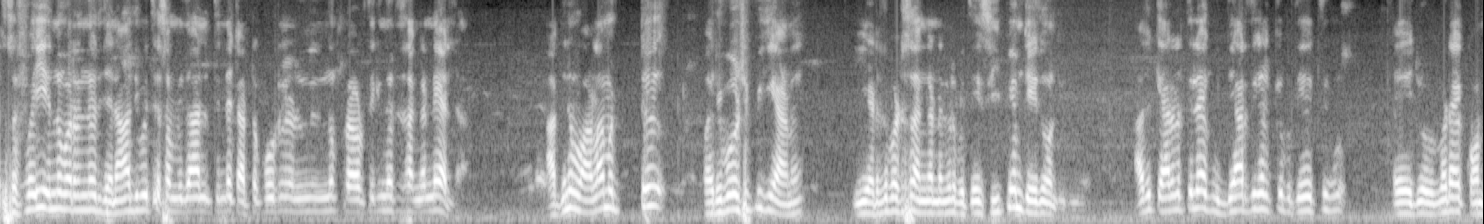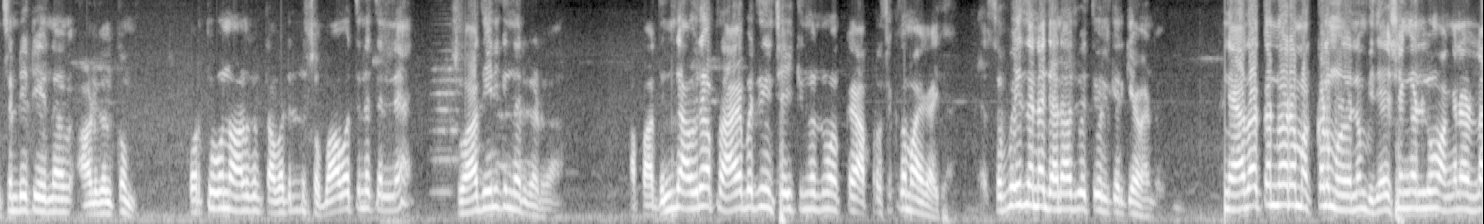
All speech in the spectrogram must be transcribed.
എസ് എഫ് ഐ എന്ന് പറയുന്ന ഒരു ജനാധിപത്യ സംവിധാനത്തിന്റെ ചട്ടക്കൂട്ടിൽ നിന്ന് പ്രവർത്തിക്കുന്ന ഒരു സംഘടനയല്ല. അതിന് വളമിട്ട് പരിപോഷിപ്പിക്കുകയാണ് ഈ ഇടതുപക്ഷ സംഘടനകൾ പ്രത്യേകിച്ച് സി പി എം ചെയ്തുകൊണ്ടിരിക്കുന്നത്. അത് കേരളത്തിലെ വിദ്യാർത്ഥികൾക്ക് പ്രത്യേകിച്ച് ഇവിടെ കോൺസെൻട്രേറ്റ് ചെയ്യുന്ന ആളുകൾക്കും പുറത്തു പോകുന്ന ആളുകൾക്ക് അവരുടെ സ്വഭാവത്തിനെ തന്നെ സ്വാധീനിക്കുന്ന ഒരു ഘടകമാണ്. അപ്പോൾ അതിന്റെ അവർ ആ പ്രായപരിധി നിശ്ചയിക്കുന്നതും ഒക്കെ അപ്രസക്തമായ കാര്യമാണ്. എസ് എഫ് ഐ തന്നെ ജനാധിപത്യവൽക്കരിക്കുക വേണ്ടത്. നേതാക്കന്മാരെ മക്കൾ മുഴുവനും വിദേശങ്ങളിലും അങ്ങനെയുള്ള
